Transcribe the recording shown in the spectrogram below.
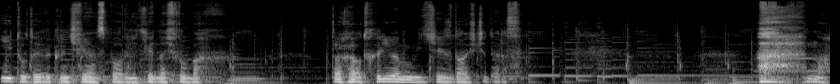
i tutaj wykręciłem spornik, jedna śruba. Trochę odchyliłem widzicie jest dojście teraz. No,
